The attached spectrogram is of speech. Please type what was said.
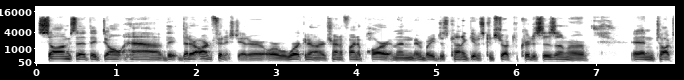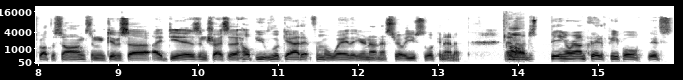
songs that they don't have that, that aren't finished yet, or, or we're working on, or trying to find a part, and then everybody just kind of gives constructive criticism or and talks about the songs and gives uh, ideas and tries to help you look at it from a way that you're not necessarily used to looking at it. And Huh. uh, just being around creative people, it's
